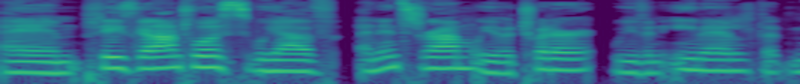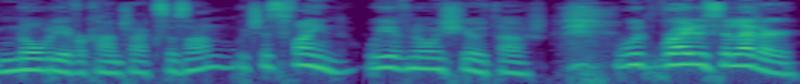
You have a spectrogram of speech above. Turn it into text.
Um, please get on to us. We have an Instagram, we have a Twitter, we have an email that nobody ever contacts us on, which is fine. We have no issue with that. Would write us a letter.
